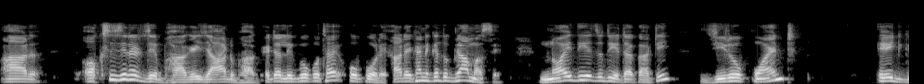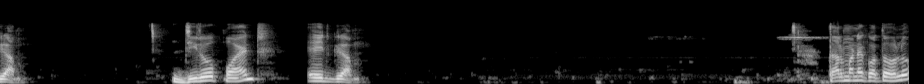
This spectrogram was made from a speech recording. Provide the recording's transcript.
আর অক্সিজেনের যে ভাগ, এই যে আট ভাগ, এটা লিখব কোথায়? ওপরে। আর এখানে কিন্তু গ্রাম আছে। নয় দিয়ে যদি এটা কাটি, zero point eight gram. Zero point eight gram. তার মানে কত হলো?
